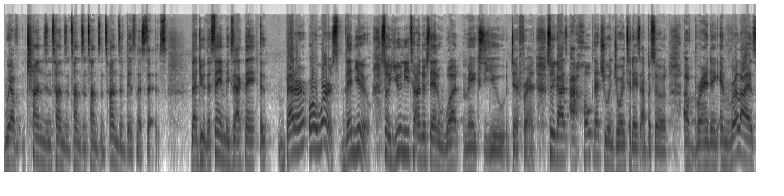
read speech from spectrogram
we have tons and tons and tons and tons and tons of businesses that do the same exact thing better or worse than you. So you need to understand what makes you different. So you guys, I hope that you enjoyed today's episode of branding and realize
